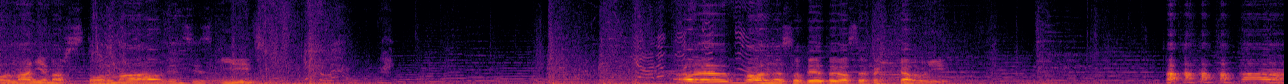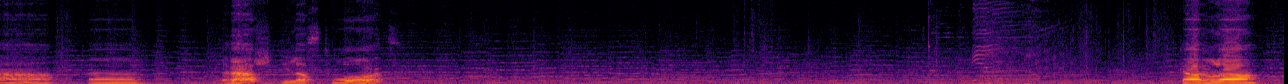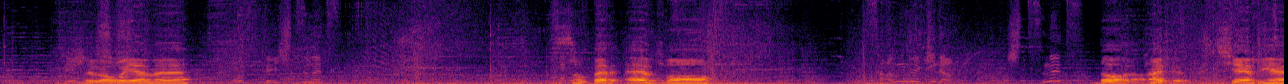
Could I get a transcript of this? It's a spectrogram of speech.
Storma, nie masz Storma, więc jest git. Ale walnę sobie teraz efekt Karoli. A, a, a, a, a. E, Rush i Last Word. Karula. Przywołujemy. Super Evo. Dobra, najpierw w ciebie,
